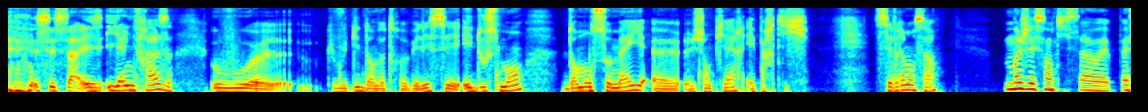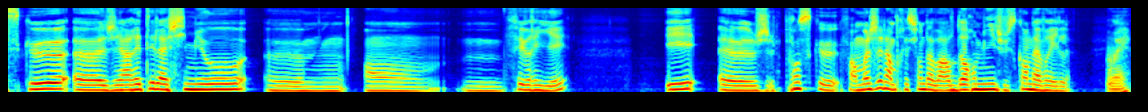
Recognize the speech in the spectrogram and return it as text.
c'est ça. Et il y a une phrase où vous, euh, que vous dites dans votre BD, c'est Et doucement, dans mon sommeil, euh, Jean-Pierre est parti. C'est vraiment ça? Moi, j'ai senti ça, ouais, parce que j'ai arrêté la chimio en mm, février et euh, je pense que, enfin, moi, j'ai l'impression d'avoir dormi jusqu'en avril. Ouais.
